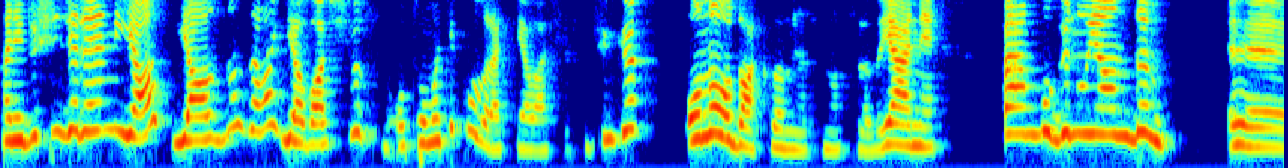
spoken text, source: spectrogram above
Hani düşüncelerini yaz. Yazdığın zaman yavaşlıyorsun. Otomatik olarak yavaşlıyorsun. Çünkü ona odaklanıyorsun o sırada. Yani ben bugün uyandım e,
